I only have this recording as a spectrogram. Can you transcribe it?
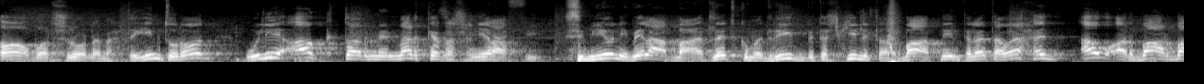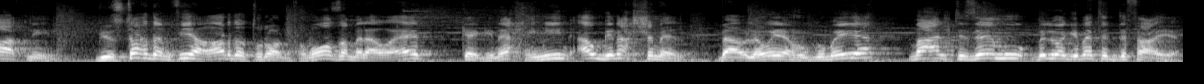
آه برشلونة محتاجين توران وليه أكتر من مركز عشان يلعب فيه؟ سيميوني بيلعب مع أتلتيكو مدريد بتشكيلة 4 2 3 1 أو 4 4 2 بيستخدم فيها اردا توران في معظم الأوقات كجناح يمين أو جناح شمال بأولوية هجومية مع التزامه بالواجبات الدفاعية.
